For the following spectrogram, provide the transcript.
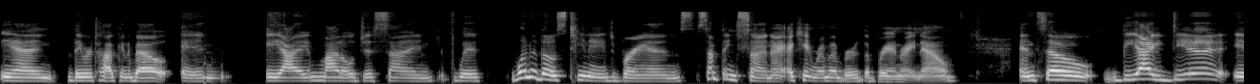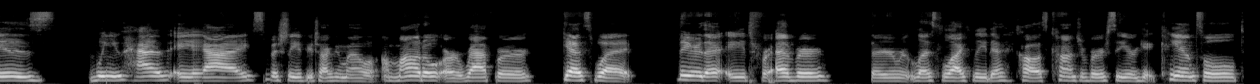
and they were talking about an AI model just signed with one of those teenage brands, something Sun. I, I can't remember the brand right now. And so the idea is when you have AI, especially if you're talking about a model or a rapper, guess what? They are that age forever. They're less likely to cause controversy or get canceled.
